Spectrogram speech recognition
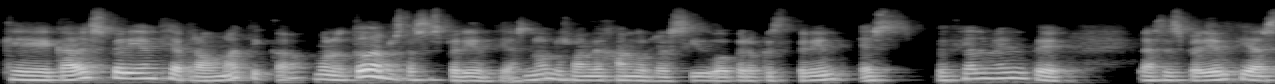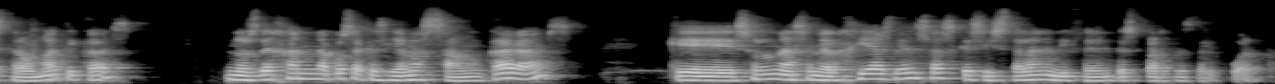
que cada experiencia traumática, bueno, todas nuestras experiencias, ¿no? Nos van dejando un residuo, pero que especialmente las experiencias traumáticas nos dejan una cosa que se llama sankaras, que son unas energías densas que se instalan en diferentes partes del cuerpo.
